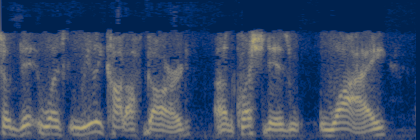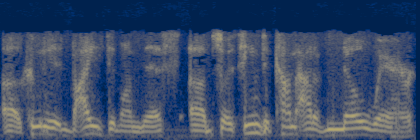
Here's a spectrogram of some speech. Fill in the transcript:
so it was really caught off guard. Uh, the question is why? Uh, who advised him on this. Um, so it seemed to come out of nowhere.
